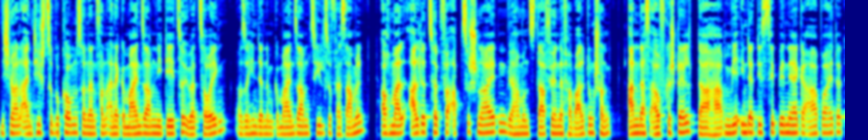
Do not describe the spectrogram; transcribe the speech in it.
nicht nur an einen Tisch zu bekommen, sondern von einer gemeinsamen Idee zu überzeugen, also hinter einem gemeinsamen Ziel zu versammeln, auch mal alte Zöpfe abzuschneiden. Wir haben uns dafür in der Verwaltung schon anders aufgestellt. Da haben wir interdisziplinär gearbeitet.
